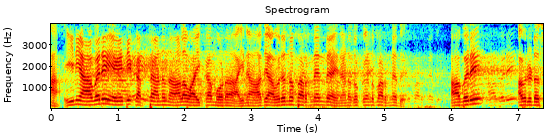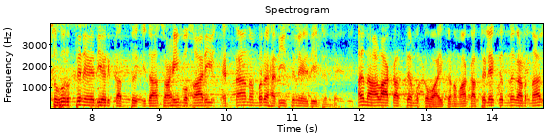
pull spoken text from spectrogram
ആ ഇനി അവരെ എഴുതിയ കത്താണ് നാളെ വായിക്കാൻ പോണത്. അതിന് ആദ്യം അവരൊന്നും പറഞ്ഞെന്റെ അതിനാണ് ഇതൊക്കെയാണ് പറഞ്ഞത്. അവർ അവരുടെ സുഹൃത്തിന് എഴുതിയ ഒരു കത്ത്. ഇതാ സഹി ബുഖാരിയിൽ എട്ടാം നമ്പർ ഹദീസിൽ എഴുതിയിട്ടുണ്ട്. അത് നാളെ ആ കത്ത് നമുക്ക് വായിക്കണം. ആ കത്തിലേക്ക് ഇന്ന് കടന്നാൽ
